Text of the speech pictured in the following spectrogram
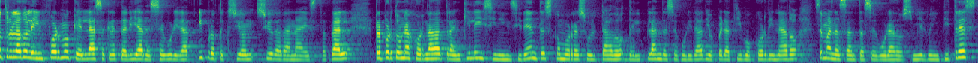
otro lado, le informo que la Secretaría de Seguridad y Protección Ciudadana Estatal reportó una jornada tranquila y sin incidentes como resultado del Plan de Seguridad y Operativo Coordinado Semana Santa Segura 2023,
